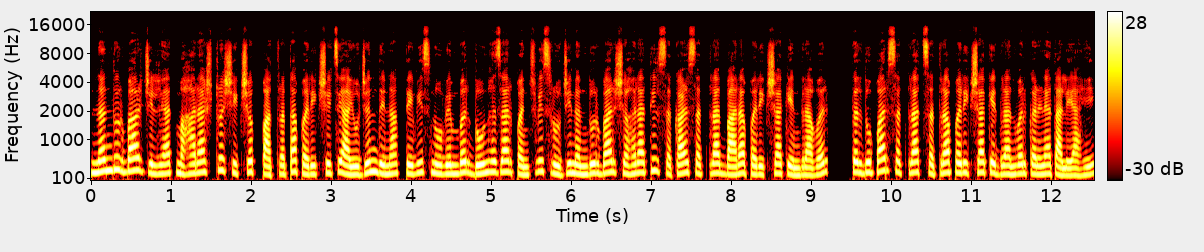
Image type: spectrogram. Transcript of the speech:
नंदुरबार जिल्ह्यात महाराष्ट्र शिक्षक पात्रता परीक्षेचे आयोजन दिनांक तेवीस नोव्हेंबर दोन हजार पंचवीस रोजी नंदुरबार शहरातील सकाळ सत्रात बारा परीक्षा केंद्रावर तर दुपार सत्रात सतरा परीक्षा केंद्रांवर करण्यात आले आहे.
